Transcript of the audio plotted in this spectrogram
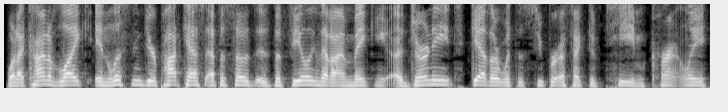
What I kind of like in listening to your podcast episodes is the feeling that I'm making a journey together with a super effective team. Currently,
